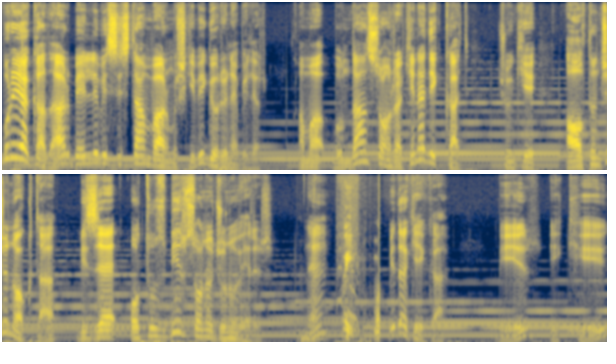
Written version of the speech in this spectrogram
Buraya kadar belli bir sistem varmış gibi görünebilir. Ama bundan sonrakine dikkat. Çünkü 6. nokta bize 31 sonucunu verir. Ne? Bir dakika. 1, 2,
